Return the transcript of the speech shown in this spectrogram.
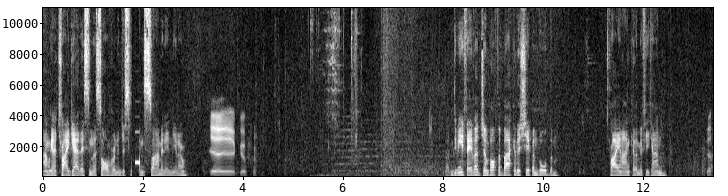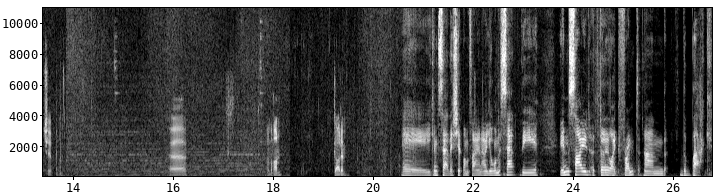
I'm gonna try get this in the sovereign and just f***ing slam it in, you know? Yeah, yeah, go for it. Do me a favor, jump off the back of the ship and board them. Try and anchor them if you can. Gotcha. Uh, I'm on. Got him. Hey, you can set the ship on fire now. You'll want to set the inside at the like front and the back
